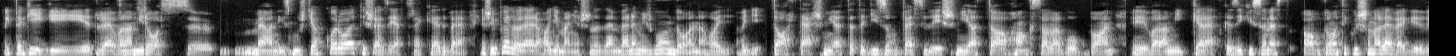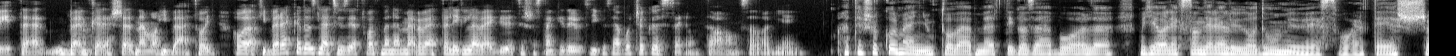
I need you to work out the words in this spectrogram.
itt a GG-re valami rossz mechanizmus gyakorolt, és ezért reked be. És hogy például erre hagyományosan az ember nem is gondolna, hogy, hogy tartás miatt, tehát egy izomfeszülés miatt a hangszalagokban valami keletkezik, hiszen ezt automatikusan a levegővételben keresed nem a hibát, hogy ha valaki bereked, az lehet, hogy azért volt, mert nem vett elég levegőt, és aztán kiderült, hogy igazából csak összenyomta a hangszalagjait. Hát és akkor menjünk tovább, mert igazából ugye Alexander előadó művész volt, és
